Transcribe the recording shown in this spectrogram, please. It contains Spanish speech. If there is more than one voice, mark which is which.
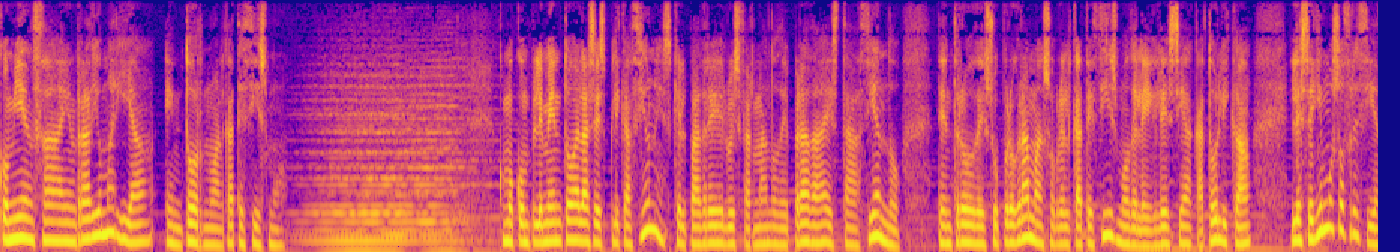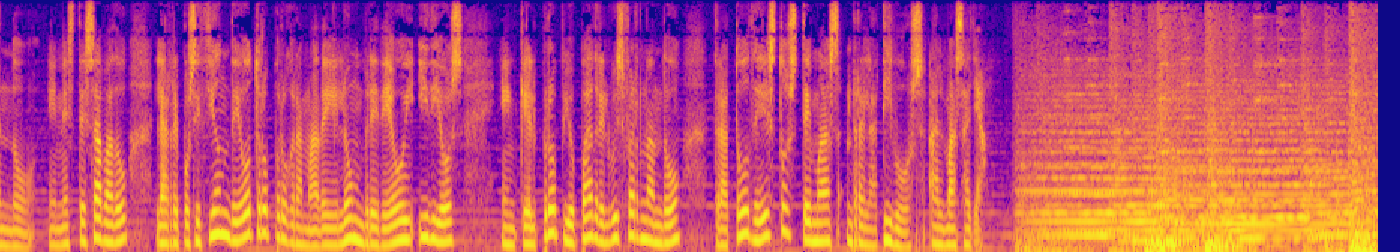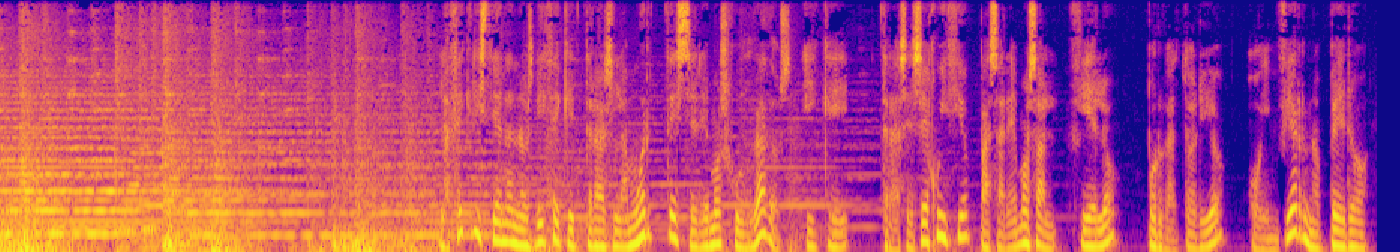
Speaker 1: Comienza en Radio María en torno al catecismo. Como complemento a las explicaciones que el padre Luis Fernando de Prada está haciendo dentro de su programa sobre el catecismo de la Iglesia Católica, le seguimos ofreciendo en este sábado la reposición de otro programa de El hombre de hoy y Dios en que el propio padre Luis Fernando trató de estos temas relativos al más allá.
Speaker 2: Fe cristiana nos dice que tras la muerte seremos juzgados y que tras ese juicio pasaremos al cielo, purgatorio o infierno. Pero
